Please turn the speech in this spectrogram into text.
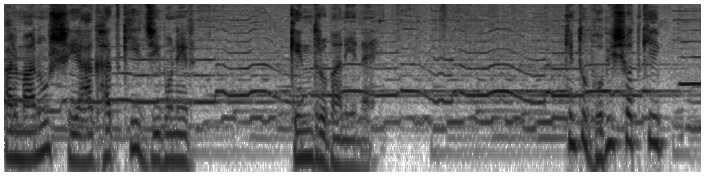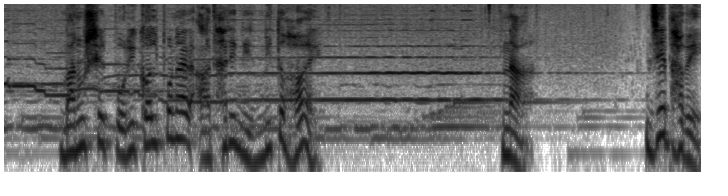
আর মানুষ সেই আঘাতকেই জীবনের কেন্দ্র বানিয়ে নেয়। কিন্তু ভবিষ্যৎ কি মানুষের পরিকল্পনার আধারে নির্মিত হয়? না। যেভাবে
